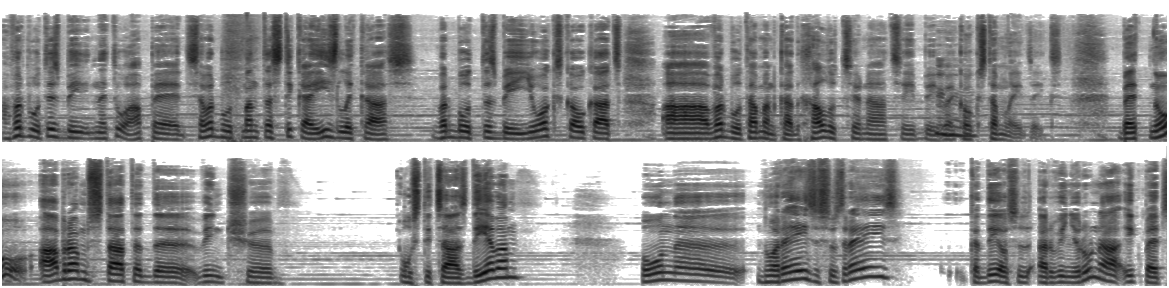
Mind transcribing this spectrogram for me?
"A, varbūt es biju ne to apēdis, varbūt man tas tikai izlikās, varbūt tas bija joks kaut kāds, a, varbūt tā man kāda halucinācija bija mm -hmm. vai Mhm. kaut kas tam līdzīgs. Bet, nu, Ābrams tā tad uh, viņš uh, uzticās Dievam, un uh, no reizes uz reizi kad Dievs ar viņu runā ik pēc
